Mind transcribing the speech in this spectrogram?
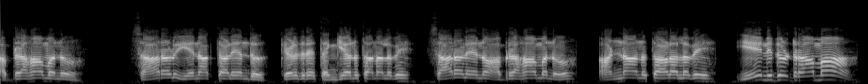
ಅಬ್ರಹಾಮನು ಸಾರಳು ಏನಾಗ್ತಾಳೆ ಎಂದು ಕೇಳಿದ್ರೆ ತಂಗಿ ಅನ್ನುತ್ತಾನಲ್ಲವೇ? ಸಾರಳೇನೋ ಅಬ್ರಹಾಮನು ಅಣ್ಣ ಅನ್ನುತ್ತಾಳಲ್ಲವೇ? ಏನಿದು ಡ್ರಾಮಾ?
